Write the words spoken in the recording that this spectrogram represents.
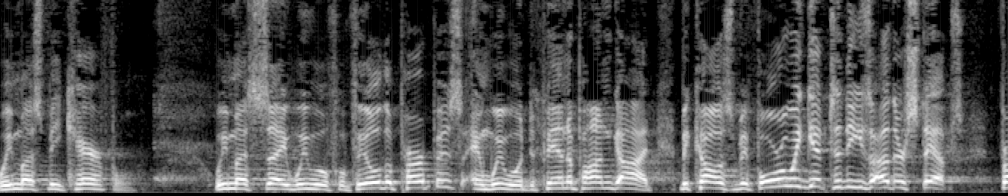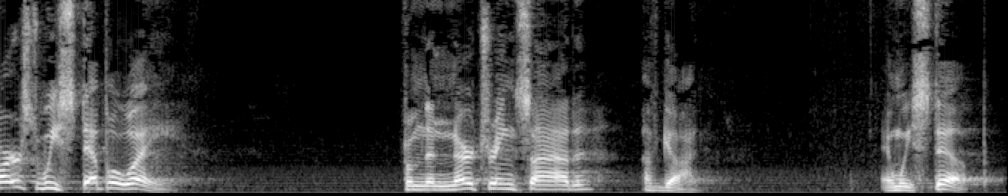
We must be careful. We must say we will fulfill the purpose and we will depend upon God. Because before we get to these other steps, first we step away from the nurturing side of God and we step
